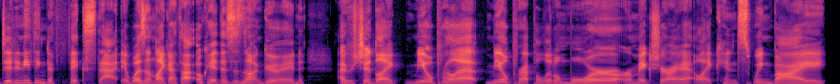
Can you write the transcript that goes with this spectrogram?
did anything to fix that. It wasn't like I thought, okay, this is not good. I should like meal prep, meal prep a little more, or make sure I like can swing by,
